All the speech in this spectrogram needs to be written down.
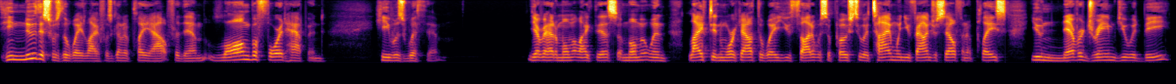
he knew this was the way life was going to play out for them long before it happened. He was with them. You ever had a moment like this? A moment when life didn't work out the way you thought it was supposed to? A time when you found yourself in a place you never dreamed you would be?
